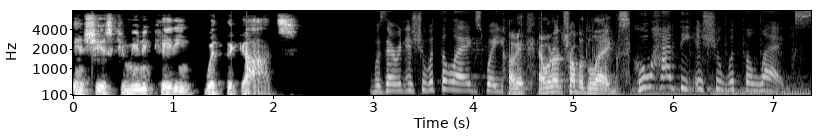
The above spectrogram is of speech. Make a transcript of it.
and she is communicating with the gods. Was there an issue with the legs where you... Okay, and what about trouble with legs? Who had the issue with the legs?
